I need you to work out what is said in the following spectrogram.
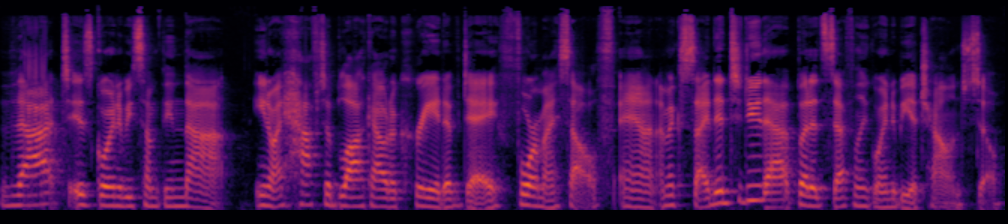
That is going to be something that you know, I have to block out a creative day for myself. And I'm excited to do that, but it's definitely going to be a challenge still.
